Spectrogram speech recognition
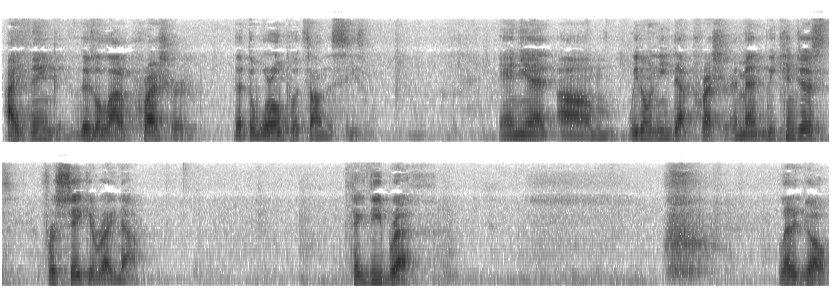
I think there's a lot of pressure that the world puts on this season. And yet, um, we don't need that pressure. Amen? We can just forsake it right now. Take a deep breath. Let it go.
